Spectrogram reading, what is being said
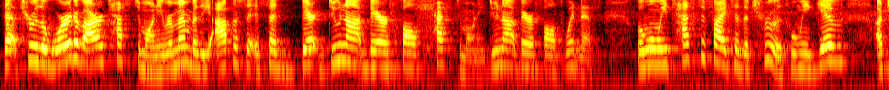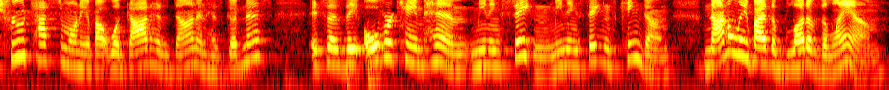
that through the word of our testimony, remember the opposite, it said, bear, do not bear false testimony, do not bear false witness. But when we testify to the truth, when we give a true testimony about what God has done and his goodness, it says they overcame him, meaning Satan, meaning Satan's kingdom, not only by the blood of the Lamb,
